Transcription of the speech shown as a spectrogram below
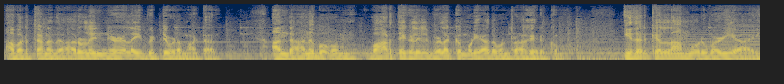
அவர் தனது அருளின் நிழலை விட்டுவிட மாட்டார். அந்த அனுபவம் வார்த்தைகளில் விளக்க முடியாத ஒன்றாக இருக்கும். இதற்கெல்லாம் ஒரு வழியாய்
